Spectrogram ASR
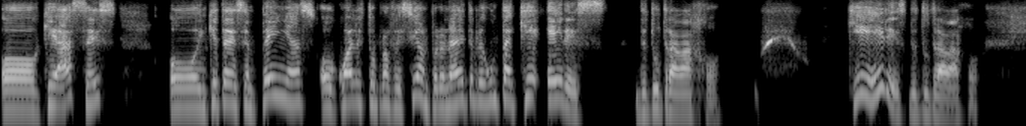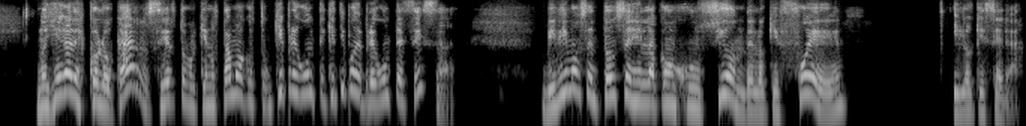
o qué haces o en qué te desempeñas o cuál es tu profesión, pero nadie te pregunta qué eres de tu trabajo. ¿Qué eres de tu trabajo? Nos llega a descolocar, ¿cierto? Porque no estamos acostumbrados. ¿Qué, pregunta, ¿Qué tipo de pregunta es esa? Vivimos entonces en la conjunción de lo que fue y lo que será.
